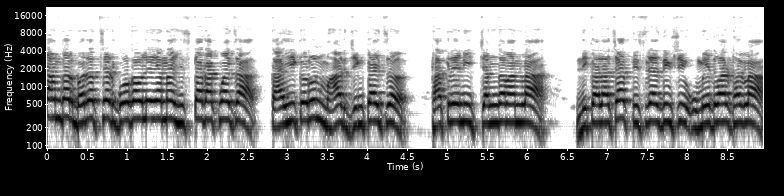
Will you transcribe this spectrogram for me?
आमदार भरतसेठ गोगावले यांना हिसका दाखवायचा. काही करून महाड जिंकायचं. ठाकरेंनी चंग बांधला निकालाच्या तिसऱ्याच दिवशी उमेदवार ठरला.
